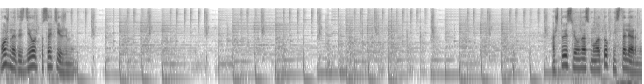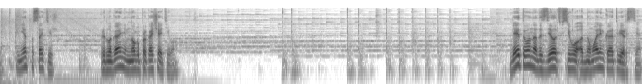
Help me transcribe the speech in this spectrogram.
Можно это сделать пассатижами. А что если у нас молоток не столярный и нет пассатиж? Предлагаю немного прокачать его. Для этого надо сделать всего одно маленькое отверстие,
